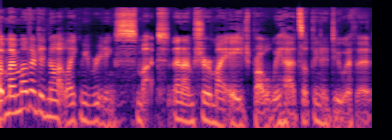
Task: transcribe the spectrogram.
but my mother did not like me reading smut and I'm sure my age probably had something to do with it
